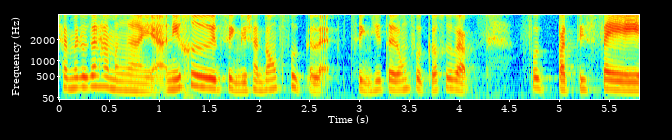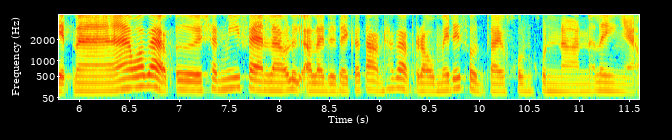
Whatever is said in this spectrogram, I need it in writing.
ฉันไม่รู้จะทำยังไงอะอันนี้คือสิ่งที่ฉันต้องฝึกกันแหละ สิ่งที่เตยต้องฝึกก็คือแบบฝึกปฏิเสธนะ ว่าแบบเออฉันมีแฟนแล้วหรืออะไรใด ๆ ก็ตาม ถ้าแบบเราไม่ได้สนใจคนคนนั้นอะไรอย่างเงี้ย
